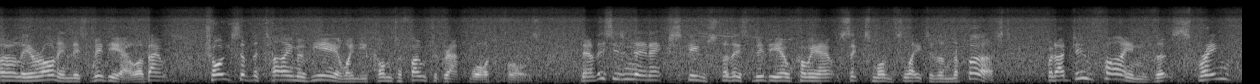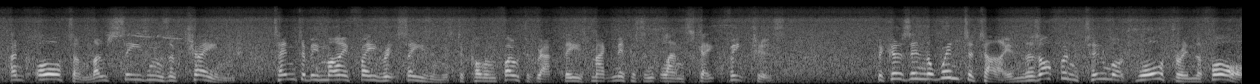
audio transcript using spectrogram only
earlier on in this video about choice of the time of year when you come to photograph waterfalls. Now this isn't an excuse for this video coming out six months later than the first, but I do find that spring and autumn, those seasons of change, tend to be my favourite seasons to come and photograph these magnificent landscape features. Because in the winter time there's often too much water in the fall,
